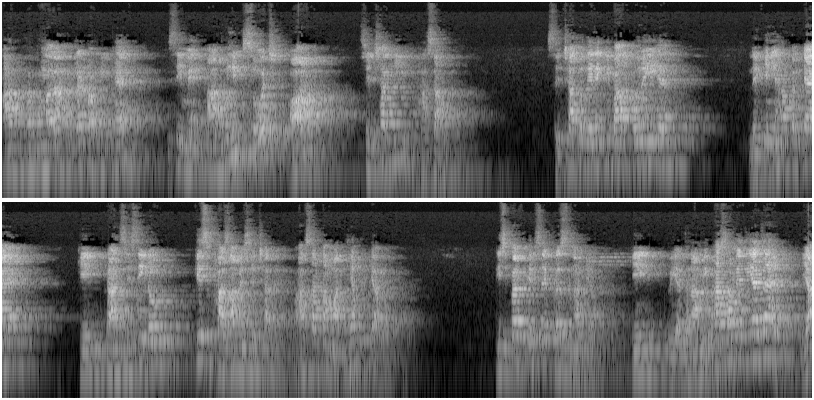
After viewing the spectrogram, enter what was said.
अब अब हमारा अगला टॉपिक है, इसी में आधुनिक सोच और शिक्षा की भाषा। शिक्षा तो देने की बात हो रही है, लेकिन यहाँ पर क्या है कि फ्रांसीसी लोग किस भाषा में शिक्षा दें भाषा का माध्यम क्या है? इस पर फिर से प्रश्न आ गया कि वियतनामी भाषा में दिया जाए या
